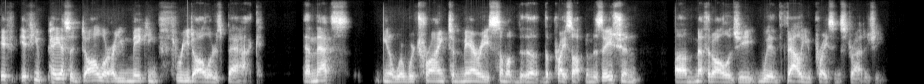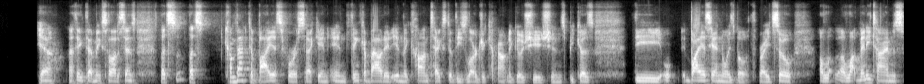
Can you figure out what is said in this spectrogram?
if if you pay us a dollar, are you making three dollars back? And that's you know where we're trying to marry some of the the price optimization um, methodology with value pricing strategy. Yeah, I think that makes a lot of sense. Let's let's come back to bias for a second and think about it in the context of these large account negotiations because the bias and noise both, right? So a, a lot, many times,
